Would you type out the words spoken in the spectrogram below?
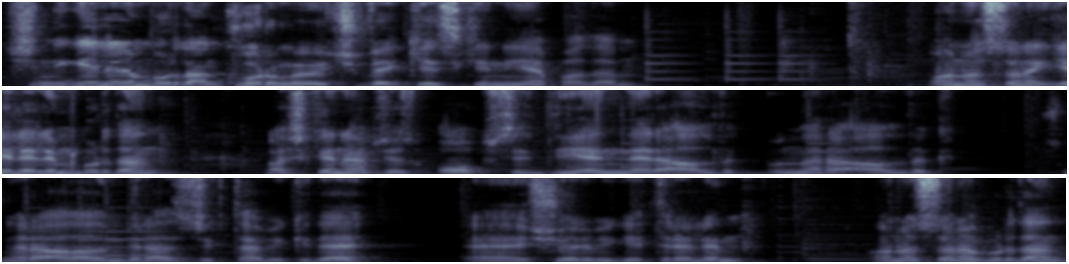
Şimdi gelelim buradan koruma 3 ve keskinliği yapalım. Ondan sonra gelelim buradan. Başka ne yapacağız? Obsidiyenleri aldık. Bunları aldık. Şunları alalım birazcık tabii ki de. Ee, şöyle bir getirelim. Ondan sonra buradan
